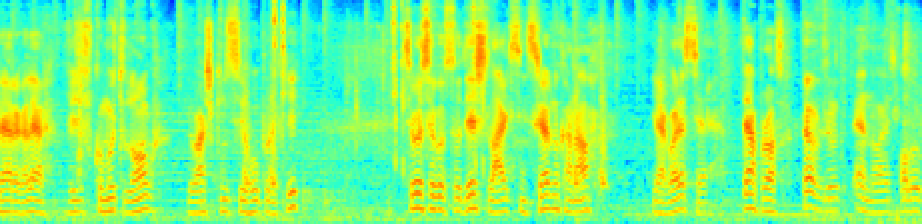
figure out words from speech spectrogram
Já era, galera. O vídeo ficou muito longo. Eu acho que encerrou por aqui. Se você gostou, deixa o like, se inscreve no canal. E agora é sério. Até a próxima. Tamo junto. É nóis. Falou.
